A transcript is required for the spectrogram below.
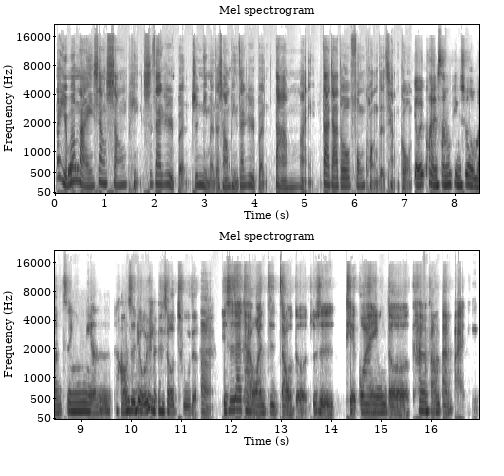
那有没有哪一项商品是在日本，就是你们的商品在日本大卖，大家都疯狂的抢购？有一款商品是我们今年好像是六月的时候出的，嗯，也是在台湾制造的，就是铁观音的汉方蛋白饮。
